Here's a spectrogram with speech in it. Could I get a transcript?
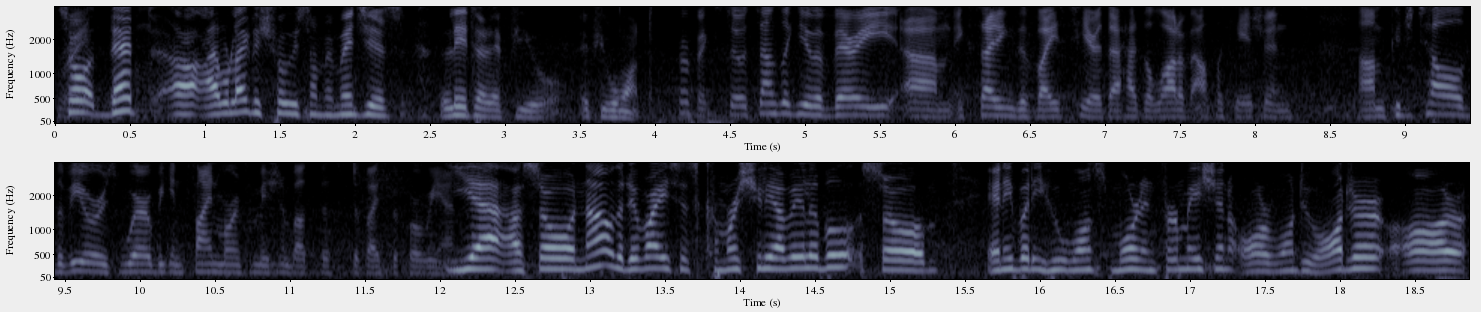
So Right, that uh, I would like to show you some images later if you if you want. Perfect. So it sounds like you have a very um, exciting device here that has a lot of applications. Um, could you tell the viewers where we can find more information about this device before we end? Yeah, uh, so now the device is commercially available. So anybody who wants more information or want to order or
